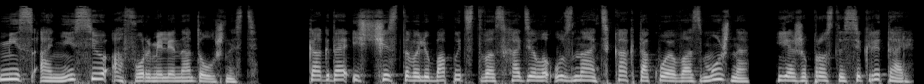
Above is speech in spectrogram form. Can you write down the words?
мисс Анисию оформили на должность. Когда из чистого любопытства сходила узнать, как такое возможно, я же просто секретарь,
